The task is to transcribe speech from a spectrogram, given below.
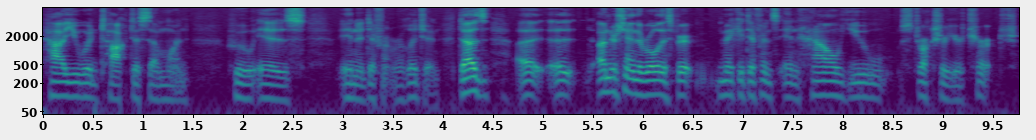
how you would talk to someone who is in a different religion? Does uh, uh, understanding the role of the Spirit make a difference in how you structure your church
